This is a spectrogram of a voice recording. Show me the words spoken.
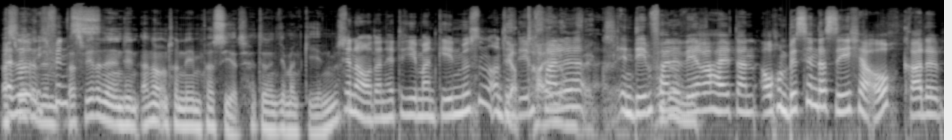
Was, Also wäre denn, was wäre denn in den anderen Unternehmen passiert? Hätte dann jemand gehen müssen? Genau, dann hätte jemand gehen müssen und Die in dem Falle, wechseln. in dem Falle wäre halt dann auch ein bisschen, das sehe ich ja auch, gerade.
